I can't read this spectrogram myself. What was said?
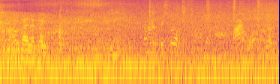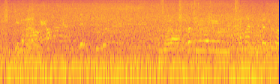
sa mga ilalagay Saan ka gusto? Ha? Dito na naman kayo? Wala akong... Ba't iniwan niyo yung mga dumilaw dito?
